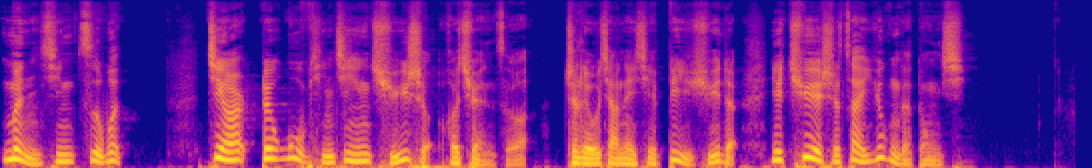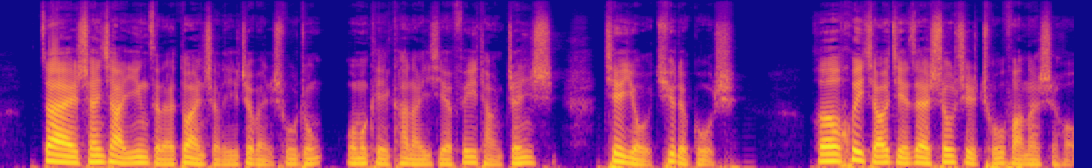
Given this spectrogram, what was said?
扪心自问，进而对物品进行取舍和选择，只留下那些必须的，也确实在用的东西。在山下英子的《断舍离》这本书中，我们可以看到一些非常真实且有趣的故事。和惠小姐在收拾厨房的时候。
